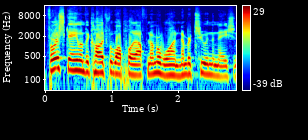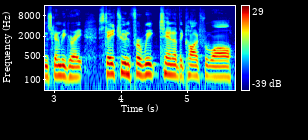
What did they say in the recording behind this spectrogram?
First game of the college football playoff, number one, number two in the nation. It's going to be great. Stay tuned for week 10 of the college football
